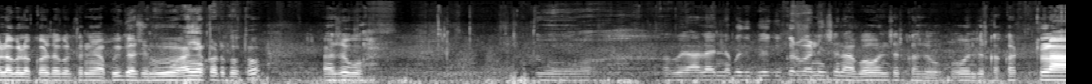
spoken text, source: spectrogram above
અલગ અલગ કરતા કરતા આ ભૂગ્યા છે હું અહીંયા કરતો હતો. આ જુઓ. તો હવે આ લાઈનને બધી ભેગી કરવાની છે ને આ પવન સરખા જો પવન સરખા કેટલા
